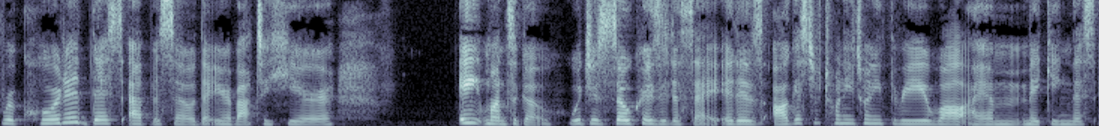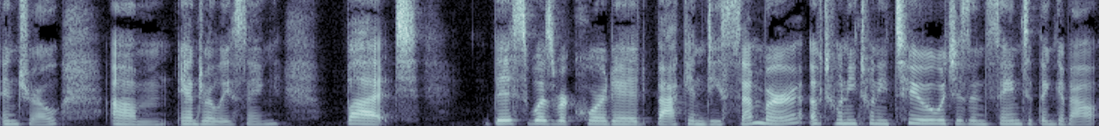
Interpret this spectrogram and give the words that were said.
recorded this episode that you're about to hear eight months ago, which is so crazy to say. It is August of 2023 while I am making this intro um, and releasing, but this was recorded back in December of 2022, which is insane to think about.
